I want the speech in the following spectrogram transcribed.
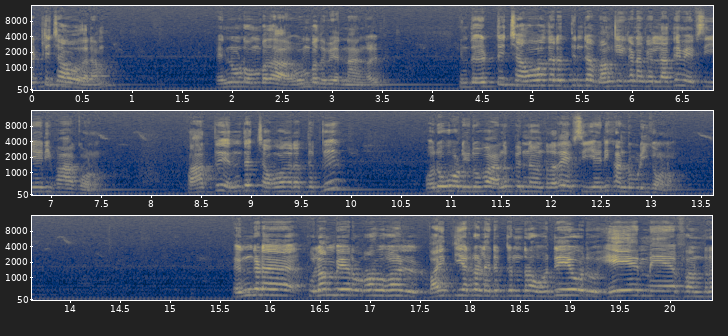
எட்டு சகோதரம். என்னோட ஒன்பதா ஒன்பது பேர் நாங்கள். இந்த எட்டு சகோதரத்தின் வங்கி கணக்கு எல்லாத்தையும் எஃப்சிஏடி பார்க்கணும். பார்த்து எந்த சகோதரத்துக்கு ஒரு கோடி ரூபாய் அனுப்பினன்றதை எஃப்சிஏடி கண்டுபிடிக்கணும். எங்கட புலம்பெயர் உறவுகள் வைத்தியர்கள் இருக்கின்ற ஒரே ஒரு ஏஎம்ஏஎஃப் என்ற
